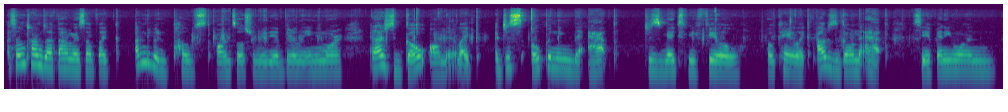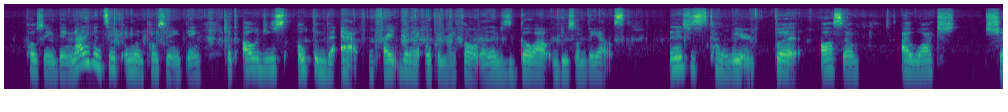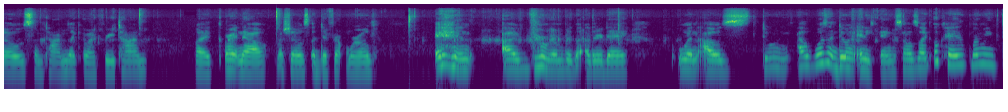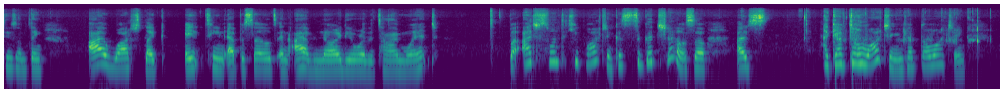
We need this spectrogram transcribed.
sometimes i find myself like I don't even post on social media barely anymore. And I just go on there. Like just opening the app just makes me feel okay. Like I'll just go on the app, see if anyone post anything. Not even see if anyone posted anything. Like I would just open the app right when I open my phone and then just go out and do something else. And it's just kind of weird. But also, I watch shows sometimes, like in my free time. Like right now, my show is A Different World. And I remember the other day when I was doing, I wasn't doing anything. So I was like, okay, let me do something. I watched like 18 episodes and I have no idea where the time went. But I just wanted to keep watching because it's a good show. So I just, I kept on watching and kept on watching.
